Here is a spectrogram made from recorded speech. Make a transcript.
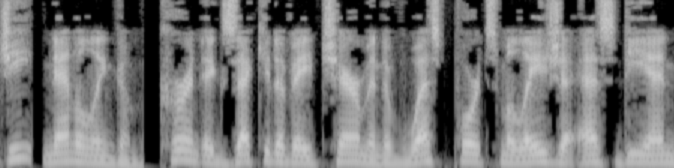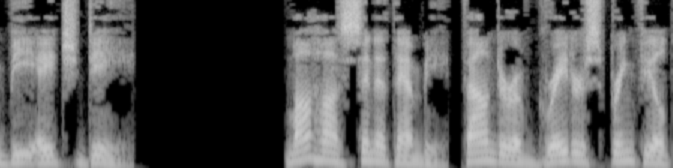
G. Gnanalingam, current Executive A Chairman of Westports Malaysia SDN-BHD Maha Sinnathamby, founder of Greater Springfield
